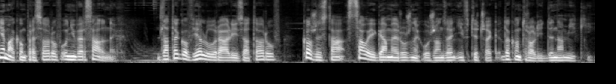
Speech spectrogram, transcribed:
Nie ma kompresorów uniwersalnych, dlatego wielu realizatorów korzysta z całej gamy różnych urządzeń i wtyczek do kontroli dynamiki.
